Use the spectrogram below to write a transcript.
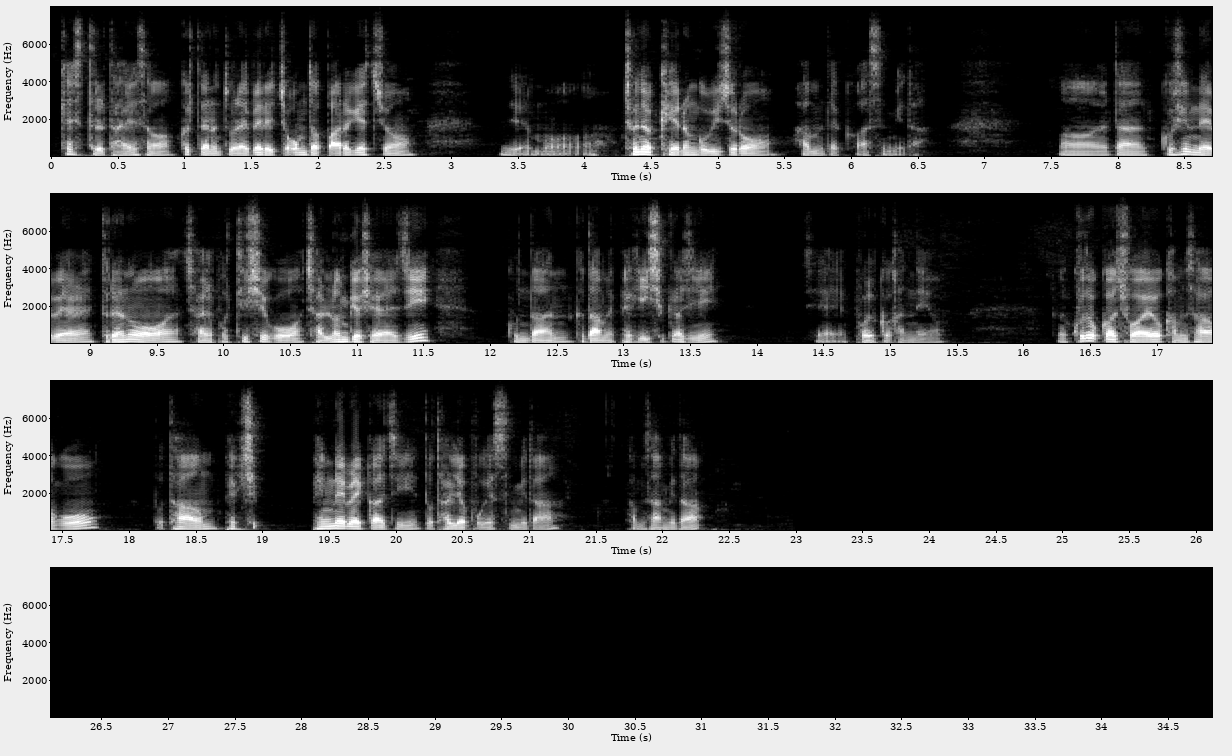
캐스트를 다 해서 그때는 좀 레벨이 조금 더 빠르겠죠. 이제 뭐 저녁회 이런 거 위주로 하면 될 것 같습니다. 어, 일단 90레벨 드레노 잘 버티시고 잘 넘겨셔야지 군단 그 다음에 120까지 이제 보일 것 같네요. 구독과 좋아요 감사하고 또 다음 110, 100레벨까지 또 달려보겠습니다. 감사합니다.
